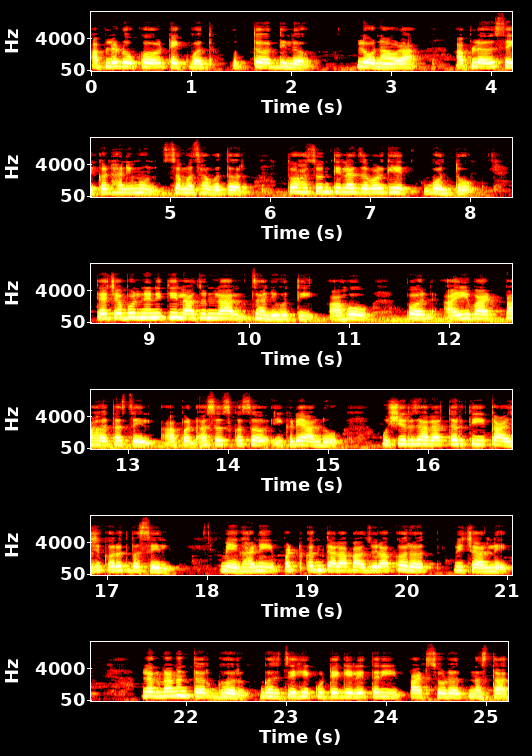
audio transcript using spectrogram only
आपलं डोकं टेकवत उत्तर दिलं लोणावळा. आपलं सेकंड हनीमून समज हवं तर. तो हसून तिला जवळ घेत बोलतो. त्याच्या बोलण्याने ती लाजून लाल झाली होती. आहो पण आई वाट पाहत असेल. आपण असंच कसं इकडे आलो? उशीर झाला तर ती काळजी करत बसेल. मेघाने पटकन त्याला बाजूला करत विचारले लग्नानंतर घर घरचे हे कुठे गेले तरी पाठ सोडत नसतात.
